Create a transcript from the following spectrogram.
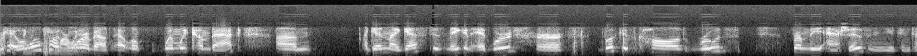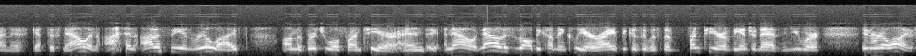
Okay, well, we'll talk more way. about that wh- when we come back. Um, again, my guest is Megan Edward. Her book is called Roads from the Ashes, and you can kind of get this now, an, an odyssey in real life on the virtual frontier. And uh, now, now this is all becoming clear, right? Because it was the frontier of the internet, and you were in real life.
